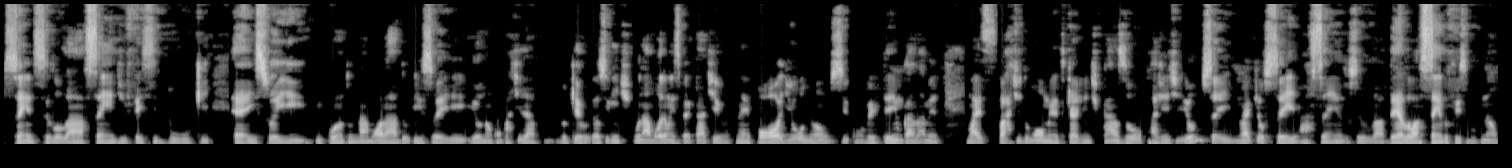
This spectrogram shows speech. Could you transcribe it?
senha de celular, senha de Facebook, é isso aí, enquanto namorado, isso aí eu não compartilhava. Porque é o seguinte, o namoro é uma expectativa, né? Pode ou não se converter em um casamento. Mas a partir do momento que a gente casou, a gente, eu não sei, não é que eu sei a senha do celular dela ou a senha do Facebook, não.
